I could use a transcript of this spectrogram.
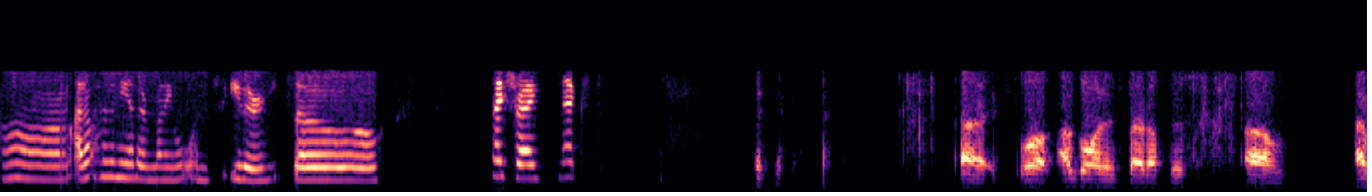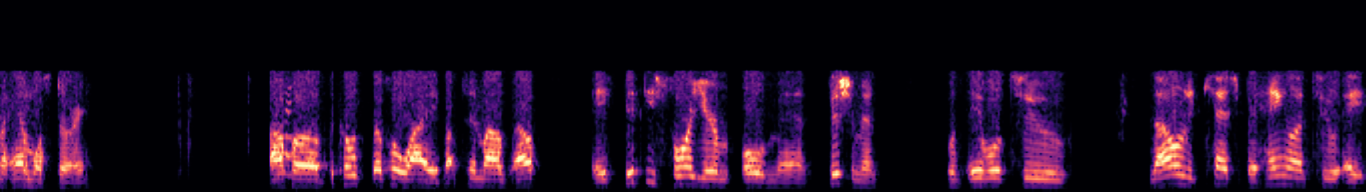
Um, I don't have any other money ones either. So, nice try. Next. All right. Well, I'll go on and start off this. Um, I have an animal story. Off of the coast of Hawaii, about 10 miles out, a 54 year old man, fisherman, was able to not only catch but hang on to a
